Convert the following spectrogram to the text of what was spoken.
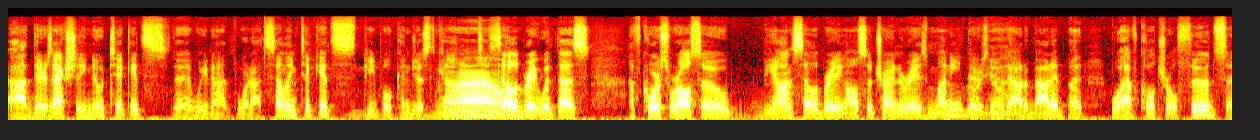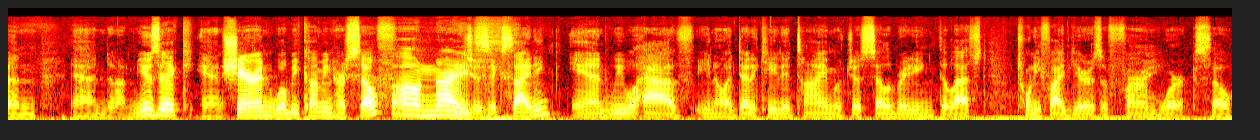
uh, there's actually no tickets. The, we not we're not selling tickets. People can just come Wow. to celebrate with us. Of course, we're also beyond celebrating, also trying to raise money. There's no Oh, yeah. doubt about it. But we'll have cultural foods and and uh, music, and Sharon will be coming herself Oh, nice. which is exciting. And we will have, you know, a dedicated time of just celebrating the last 25 years of firm Right. work. So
